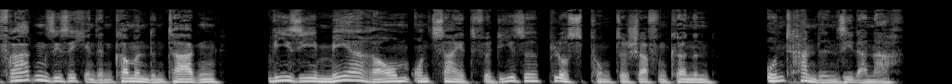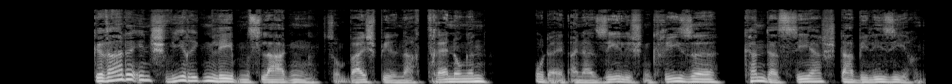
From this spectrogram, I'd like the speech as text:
Fragen Sie sich in den kommenden Tagen, wie Sie mehr Raum und Zeit für diese Pluspunkte schaffen können und handeln Sie danach. Gerade in schwierigen Lebenslagen, zum Beispiel nach Trennungen oder in einer seelischen Krise, kann das sehr stabilisieren.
